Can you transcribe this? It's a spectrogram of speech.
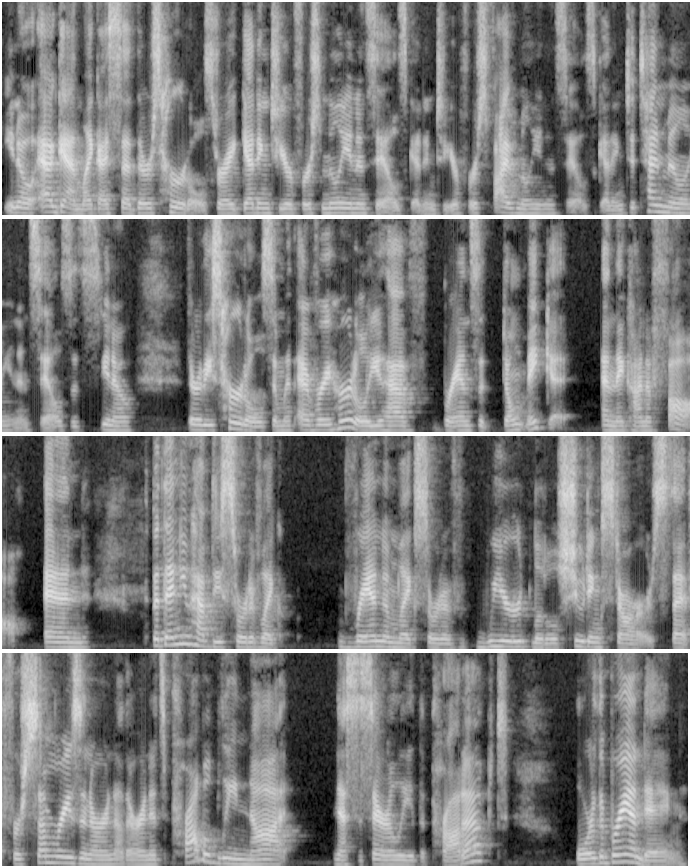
you know, again, like I said, there's hurdles, right? Getting to your first million in sales, getting to your first 5 million in sales, getting to 10 million in sales. It's, you know, there are these hurdles. And with every hurdle, you have brands that don't make it and they kind of fall. And, but then you have these sort of like random like sort of weird little shooting stars that for some reason or another and it's probably not necessarily the product or the branding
